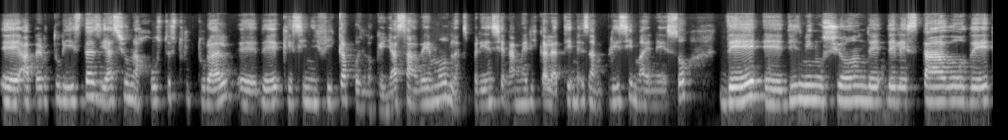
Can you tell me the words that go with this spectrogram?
eh, aperturistas y hacia un ajuste estructural eh, de qué significa, pues lo que ya sabemos, la experiencia en América Latina es amplísima en eso, de disminución del Estado, de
